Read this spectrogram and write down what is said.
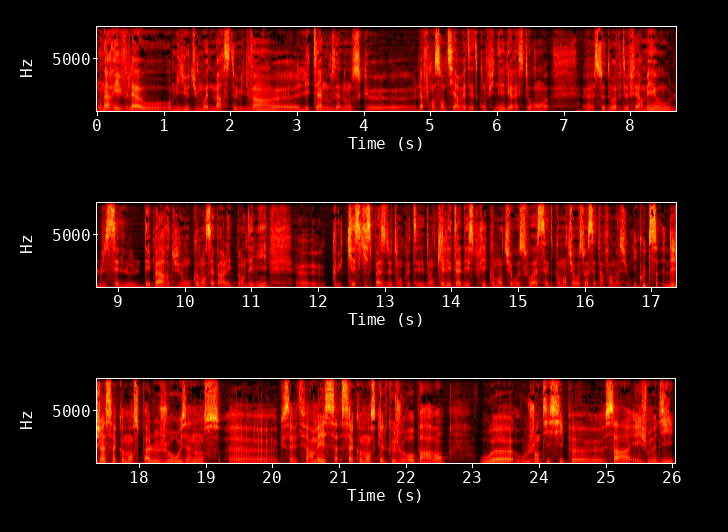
on arrive là au, milieu du mois de mars 2020. Euh, L'État nous annonce que euh, la France entière va être confinée. Les restaurants euh, se doivent de fermer. C'est le départ du. On commence à parler de pandémie. Qu'est-ce qui se passe de ton côté? Dans quel état d'esprit? Comment tu reçois cette Comment tu reçois cette information? Écoute, déjà ça commence pas le jour où ils annoncent que ça va être fermé. Ça, ça commence quelques jours auparavant où où j'anticipe ça et je me dis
